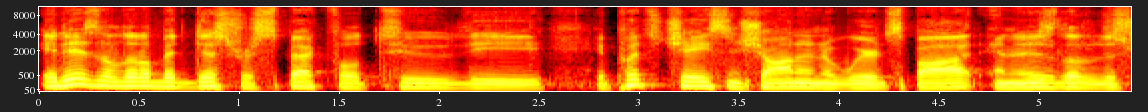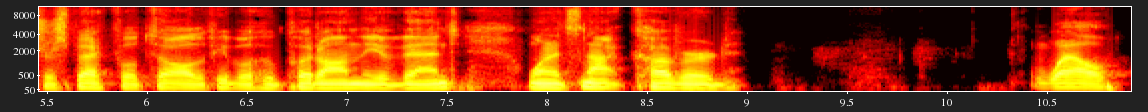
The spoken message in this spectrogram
it is a little bit disrespectful to the it puts chase and sean in a weird spot and it is a little disrespectful to all the people who put on the event when it's not covered well,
